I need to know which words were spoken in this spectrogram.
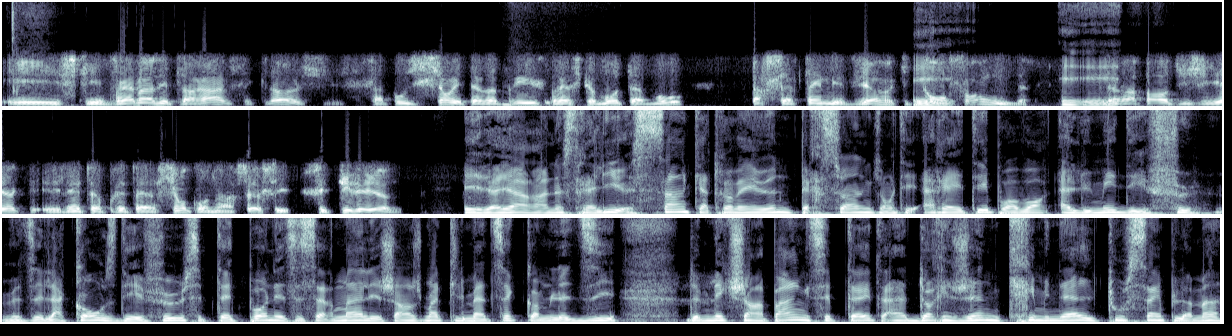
Et ce qui est vraiment déplorable, c'est que là, sa position était reprise presque mot à mot par certains médias qui confondent le rapport du GIEC et l'interprétation qu'on en fait. C'est irréel. Et d'ailleurs, en Australie, il y a 181 personnes qui ont été arrêtées pour avoir allumé des feux. Je veux dire, la cause des feux, c'est peut-être pas nécessairement les changements climatiques, comme le dit Dominique Champagne, c'est peut-être d'origine criminelle, tout simplement.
